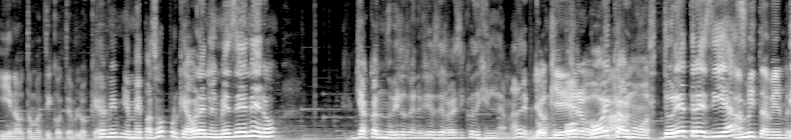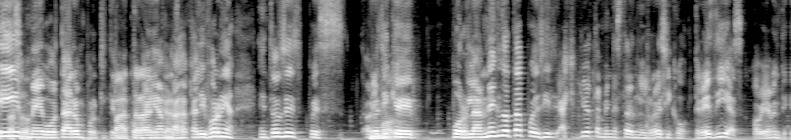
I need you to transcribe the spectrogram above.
y en automático te Que bloquea. a mí me pasó porque ahora en el mes de enero, ya cuando vi los beneficios de Résico, dije, la madre, Yo ¿cómo quiero, voy, cabrón?". vamos. Duré tres días. A mí también me y pasó. me votaron porque tengo una compañía en. Baja California. Entonces, pues, ahora Ni sí modo. que por la anécdota puedo decir, "Ay, yo también estaba en el Résico, tres días, obviamente.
